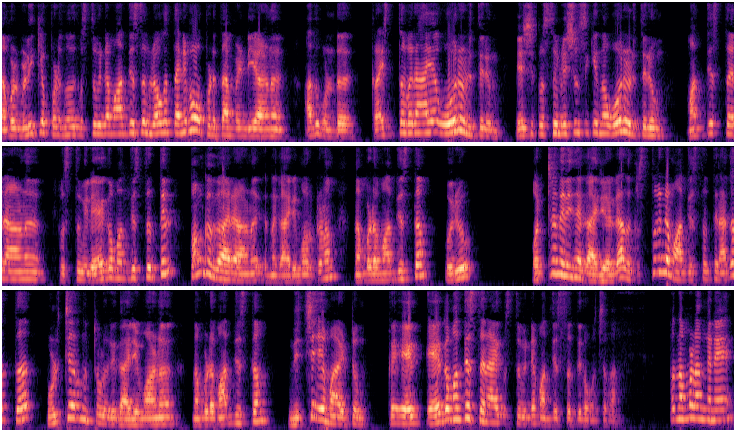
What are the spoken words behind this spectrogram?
നമ്മൾ വിളിക്കപ്പെടുന്നത് ക്രിസ്തുവിന്റെ മാധ്യസ്ഥം ലോകത്ത് അനുഭവപ്പെടുത്താൻ വേണ്ടിയാണ്. അതുകൊണ്ട് ക്രൈസ്തവരായ ഓരോരുത്തരും യേശു ക്രിസ്തു വിശ്വസിക്കുന്ന ഓരോരുത്തരും മധ്യസ്ഥരാണ് ക്രിസ്തുവിൽ. ഏക മധ്യസ്ഥത്തിൽ പങ്കുകാരാണ് എന്ന കാര്യം ഓർക്കണം. നമ്മുടെ മധ്യസ്ഥം ഒരു ഒറ്റ നിരിഞ്ഞ കാര്യമല്ല. അത് ക്രിസ്തുവിന്റെ മാധ്യസ്ഥത്തിനകത്ത് ഉൾച്ചേർന്നിട്ടുള്ള ഒരു കാര്യമാണ്. നമ്മുടെ മാധ്യസ്ഥം നിശ്ചയമായിട്ടും ഏകമധ്യസ്ഥനായ ക്രിസ്തുവിന്റെ മധ്യസ്ഥത്തിൽ ഉറച്ചതാണ്. അപ്പൊ നമ്മൾ അങ്ങനെ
